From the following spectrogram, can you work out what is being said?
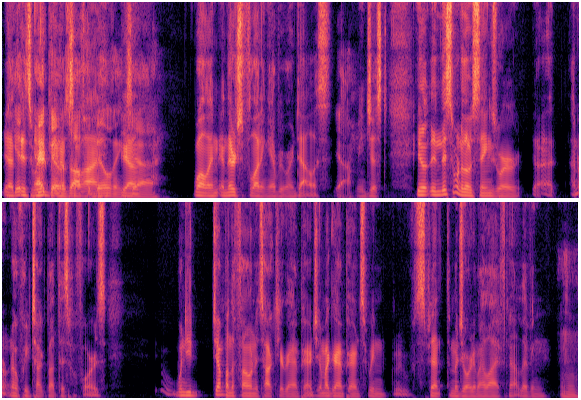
yeah Like, it it's weird being up echoes so off high. the buildings. yeah. Yeah. Well and, and there's flooding everywhere in dallas Yeah. i mean just you know and this is one of those things where uh, i don't know if we've talked about this before is when you jump on the phone and talk to your grandparents you know, my grandparents we spent the majority of my life not living Mhm.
